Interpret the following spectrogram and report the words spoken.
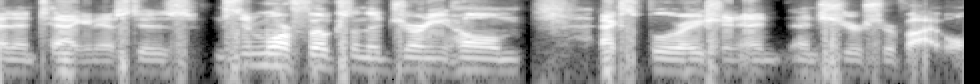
an antagonist is more focused on the journey home, exploration, and, and sheer survival.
